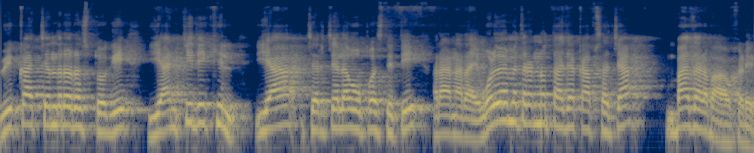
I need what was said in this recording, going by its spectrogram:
विकासचंद्र रस्तोगी यांची देखील या चर्चेला उपस्थिती राहणार आहे. वळूया मित्रांनो ताज्या कापसाच्या बाजारभावाकडे.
